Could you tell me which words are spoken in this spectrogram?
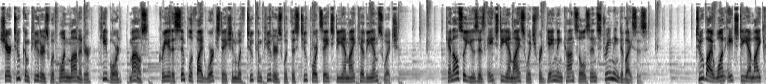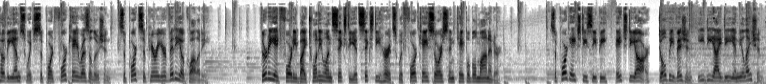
Share two computers with one monitor, keyboard, mouse, create a simplified workstation with two computers with this 2 ports HDMI KVM switch. Can also use as HDMI switch for gaming consoles and streaming devices. 2x1 HDMI KVM switch support 4K resolution, supports superior video quality. 3840 by 2160 at 60 Hz with 4K source and capable monitor. Support HDCP, HDR, Dolby Vision, EDID emulation.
